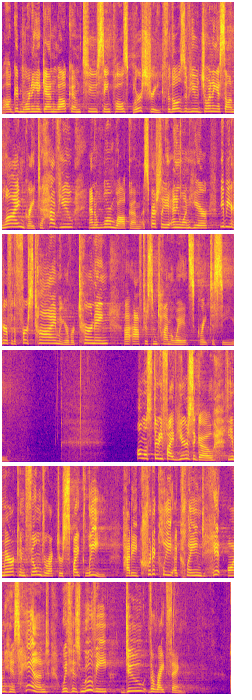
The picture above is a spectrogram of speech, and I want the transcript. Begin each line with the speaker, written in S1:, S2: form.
S1: Well, good morning again. Welcome to St. Paul's Bloor Street. For those of you joining us online, great to have you, and a warm welcome, especially anyone here. Maybe you're here for the first time or you're returning uh, after some time away. It's great to see you. Almost 35 years ago, the American film director Spike Lee had a critically acclaimed hit on his hand with his movie, Do the Right Thing.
